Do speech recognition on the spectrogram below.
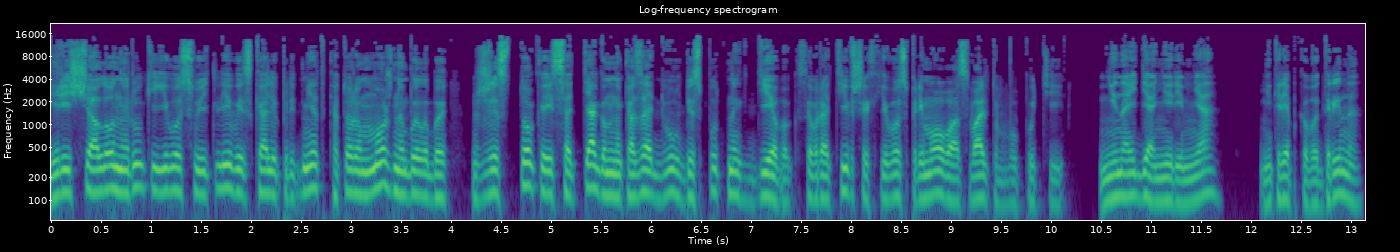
Верещал он, и руки его суетливо искали предмет, которым можно было бы жестоко и с оттягом наказать двух беспутных девок, совративших его с прямого асфальтового пути. Не найдя ни ремня, ни крепкого дрына,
